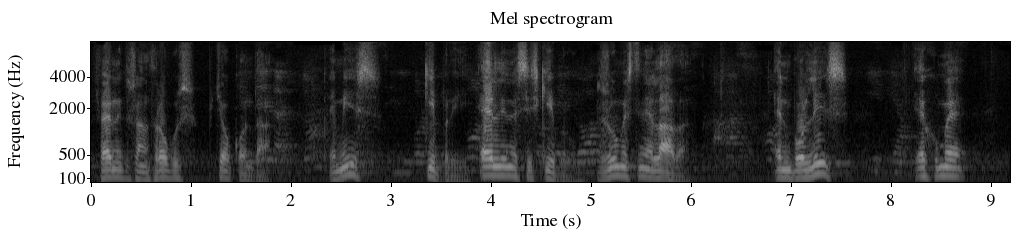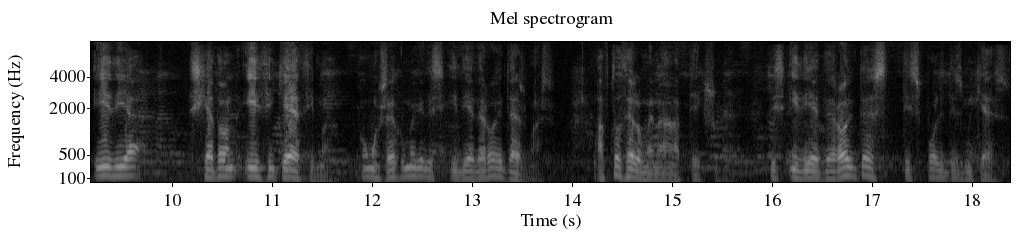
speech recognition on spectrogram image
φέρνει τους ανθρώπους πιο κοντά. Εμείς Κύπροι, Έλληνες της Κύπρου, ζούμε στην Ελλάδα. Εν πολλής έχουμε ίδια σχεδόν ήθη και έθιμα. Όμως έχουμε και τις ιδιαιτερότητές μας. Αυτό θέλουμε να αναπτύξουμε. Τις ιδιαιτερότητες τις πολιτισμικές.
